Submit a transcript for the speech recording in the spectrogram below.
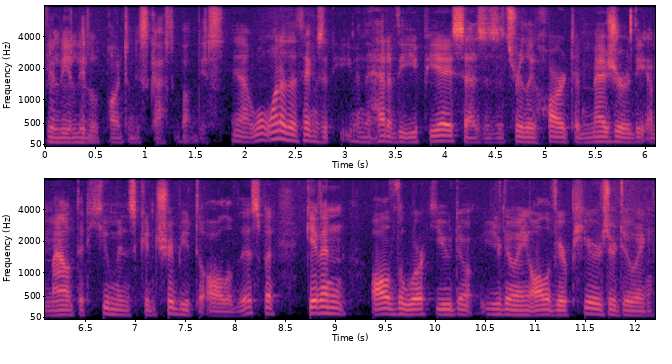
really little point to discuss about this. Yeah, well, one of the things that even the head of the EPA says is it's really hard to measure the amount that humans contribute to all of this. But given all of the work you do, you're doing, all of your peers are doing,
